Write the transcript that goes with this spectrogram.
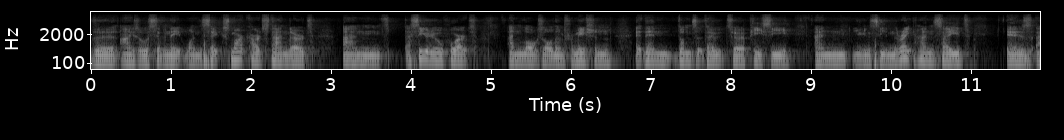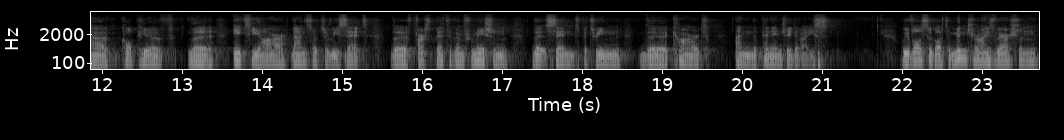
the ISO 7816 smart card standard and a serial port and logs all the information. It then dumps it out to a PC, and you can see on the right-hand side is a copy of the ATR, the answer to reset, the first bit of information that's sent between the card and the pin entry device. We've also got a miniaturized version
